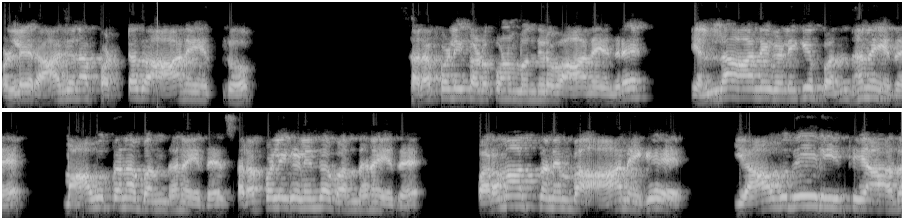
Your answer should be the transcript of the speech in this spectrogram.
ಒಳ್ಳೆ ರಾಜನ ಪಟ್ಟದ ಆನೆ ಇದ್ದು ಸರಪಳಿ ಕಡ್ಕೊಂಡು ಬಂದಿರುವ ಆನೆ ಅಂದ್ರೆ ಎಲ್ಲಾ ಆನೆಗಳಿಗೆ ಬಂಧನ ಇದೆ, ಮಾವುತನ ಬಂಧನ ಇದೆ, ಸರಪಳಿಗಳಿಂದ ಬಂಧನ ಇದೆ. ಪರಮಾತ್ಮನೆಂಬ ಆನೆಗೆ ಯಾವುದೇ ರೀತಿಯಾದ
